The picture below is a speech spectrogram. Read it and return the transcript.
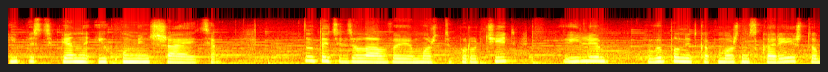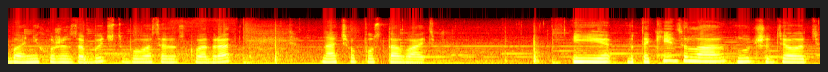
и постепенно их уменьшаете. Вот эти дела вы можете поручить или выполнить как можно скорее, чтобы о них уже забыть, чтобы у вас этот квадрат начал пустовать. И вот такие дела лучше делать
